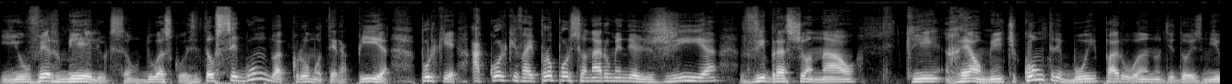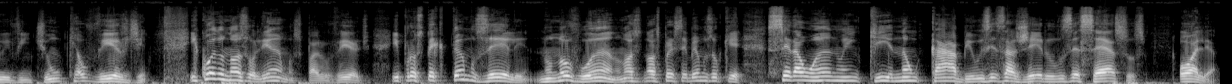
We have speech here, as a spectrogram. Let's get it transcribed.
e o vermelho, que são duas cores. Então, segundo a cromoterapia, porque a cor que vai proporcionar uma energia vibracional que realmente contribui para o ano de 2021, que é o verde. E quando nós olhamos para o verde e prospectamos ele no novo ano, nós, nós percebemos o que? Será o ano em que não cabe os exageros, os excessos. Olha,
